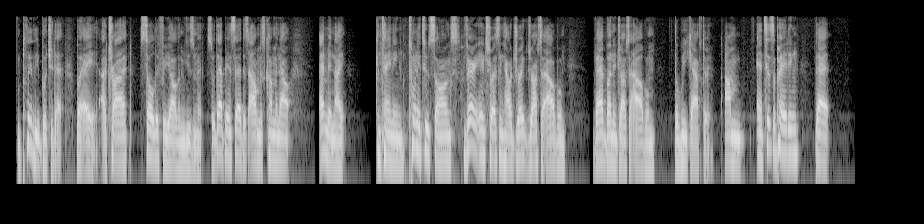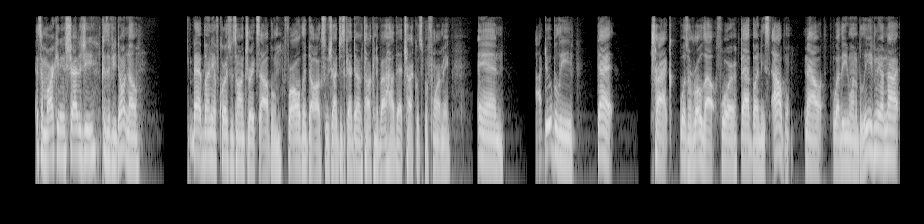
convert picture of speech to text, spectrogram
Completely butchered that. But hey, I tried solely for y'all amusement. So that being said, this album is coming out at midnight, containing 22 songs. Very interesting how Drake drops an album, Bad Bunny drops an album the week after. I'm anticipating that it's a marketing strategy because if you don't know, Bad Bunny, of course, was on Drake's album For All the Dogs, which I just got done talking about how that track was performing. And I do believe that track was a rollout for Bad Bunny's album. Now, whether you want to believe me or not,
